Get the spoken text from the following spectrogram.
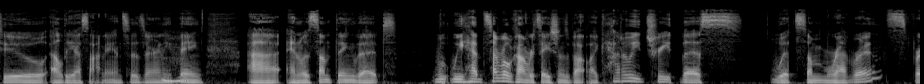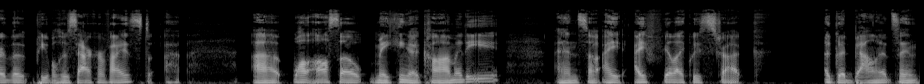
to LDS audiences or anything, uh, and was something that we had several conversations about. Like, how do we treat this with some reverence for the people who sacrificed, uh, uh, while also making a comedy? And so I, I feel like we struck a good balance and,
